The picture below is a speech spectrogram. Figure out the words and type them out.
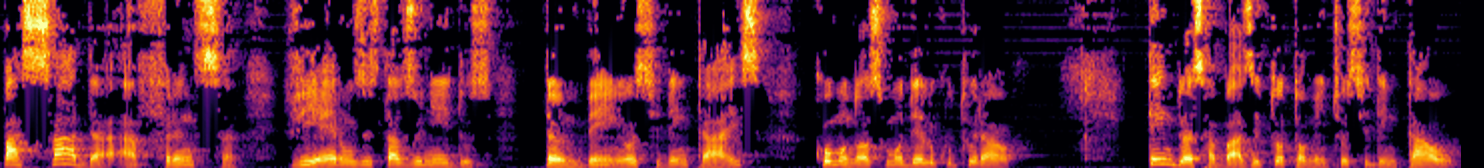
Passada a França, vieram os Estados Unidos, também ocidentais, como nosso modelo cultural. Tendo essa base totalmente ocidental,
